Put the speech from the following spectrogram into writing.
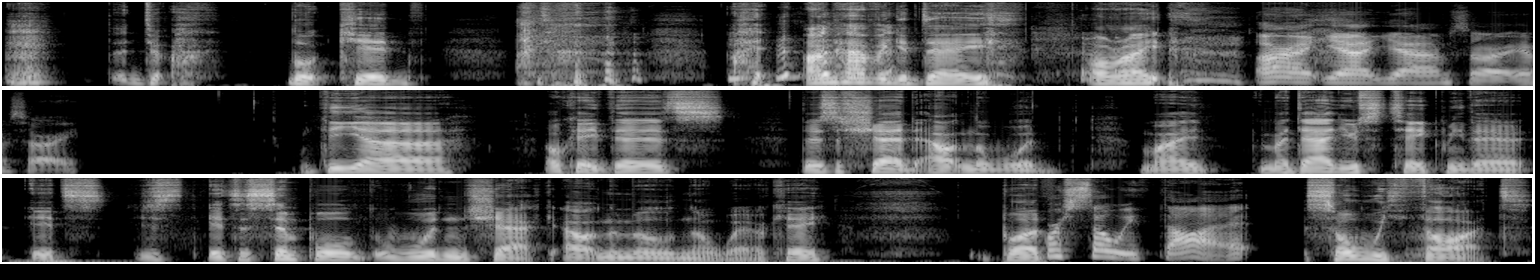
Look, kid. I, I'm having a day. All right. All right. Yeah. Yeah. I'm sorry. I'm sorry. The uh. Okay, there's there's a shed out in the wood. My my dad used to take me there. It's just it's a simple wooden shack out in the middle of nowhere. Okay, but Or so we thought. so we thought.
